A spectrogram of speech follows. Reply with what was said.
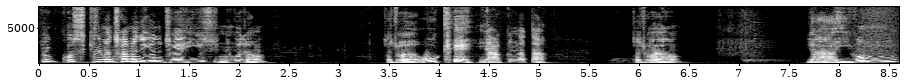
뚫고 스킬만 차면 이거는 제가 이길 수 있는 거죠. 자, 좋아요. 오케이. 야, 끝났다. 자, 좋아요. 야, 이건 뭐-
